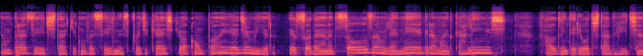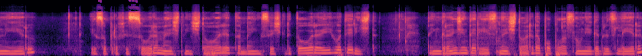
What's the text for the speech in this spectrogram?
É um prazer estar aqui com vocês nesse podcast que eu acompanho e admiro. Eu sou Dayana de Souza, mulher negra, mãe do Carlinhos. Falo do interior do estado do Rio de Janeiro. Eu sou professora, mestre em História, também sou escritora e roteirista. Tenho grande interesse na história da população negra brasileira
